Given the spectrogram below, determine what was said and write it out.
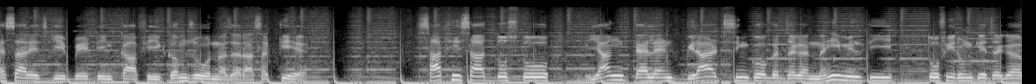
एसआरएच की बैटिंग काफ़ी कमज़ोर नज़र आ सकती है। साथ ही साथ दोस्तों यंग टैलेंट विराट सिंह को अगर जगह नहीं मिलती तो फिर उनके जगह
